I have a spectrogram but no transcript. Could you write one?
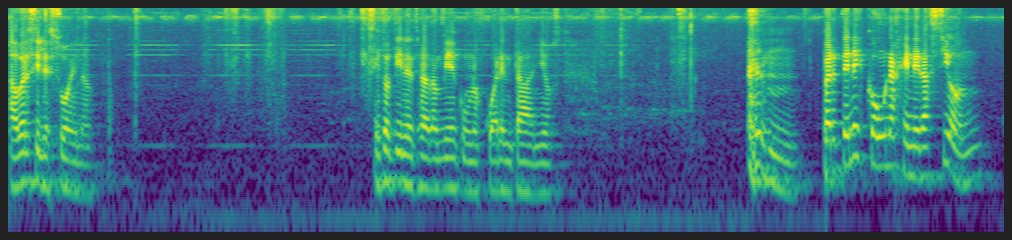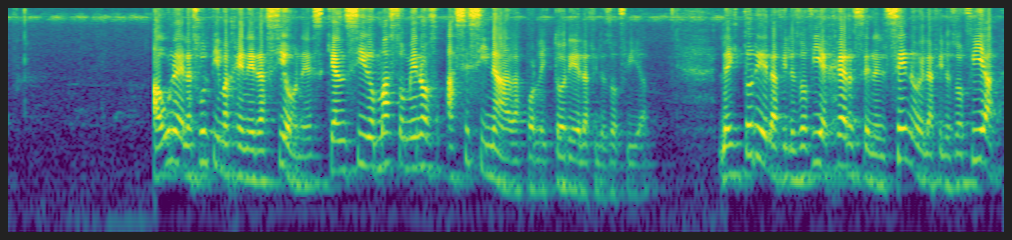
A ver si les suena. Esto tiene ya también como unos 40 años. Pertenezco a una generación a una de las últimas generaciones que han sido más o menos asesinadas por la historia de la filosofía. La historia de la filosofía ejerce en el seno de la filosofía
